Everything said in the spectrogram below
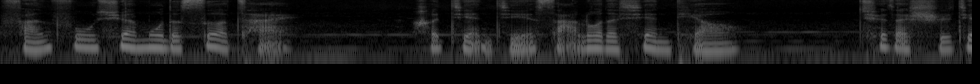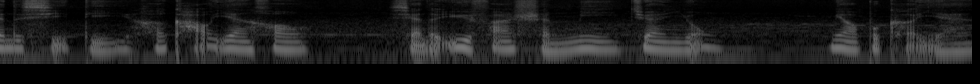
繁复炫目的色彩和简洁洒落的线条，却在时间的洗涤和考验后，显得愈发神秘隽永，妙不可言。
